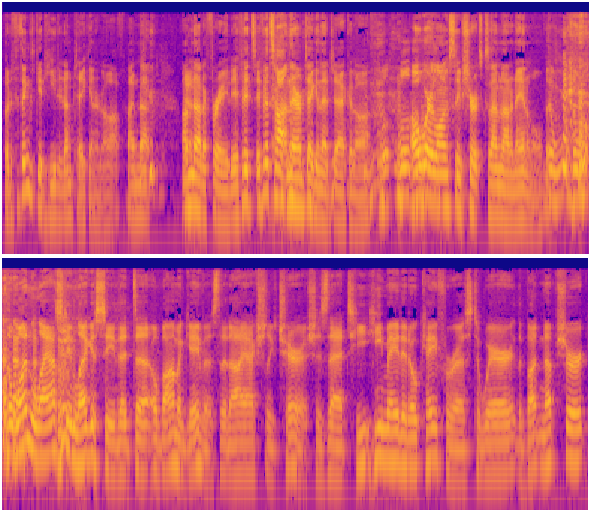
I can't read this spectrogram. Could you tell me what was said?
but if things get heated, I'm taking it off. I'm not. I'm not afraid. If it's if it's hot in there, I'm taking that jacket off. well, I'll wear long sleeve shirts because I'm not an animal. the, the, the one lasting legacy that uh, Obama gave us that I actually cherish is that he, he made it okay for us to wear the button up shirt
